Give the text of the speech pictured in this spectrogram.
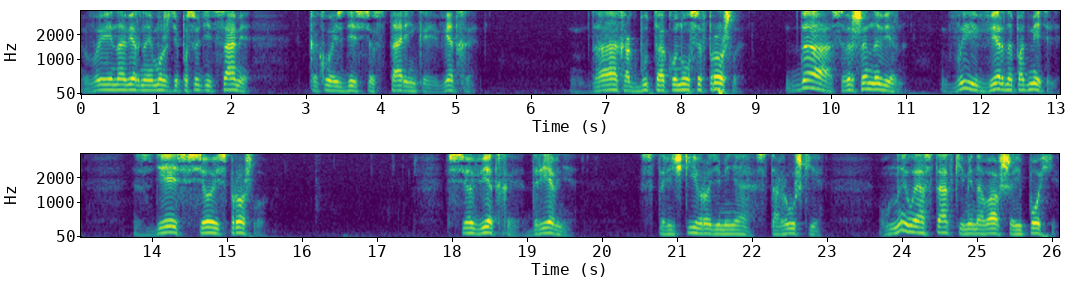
Вы, наверное, можете посудить сами – какое здесь все старенькое, ветхое. Да, как будто окунулся в прошлое. Да, совершенно верно. Вы верно подметили. Здесь все из прошлого. Все ветхое, древнее. Старички вроде меня, старушки, унылые остатки миновавшей эпохи.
